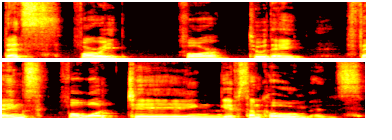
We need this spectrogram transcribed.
That's for it for today. Thanks for watching. Give some comments.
